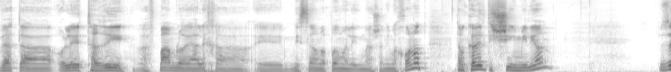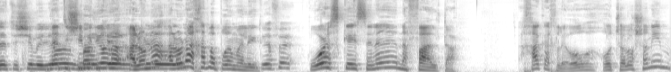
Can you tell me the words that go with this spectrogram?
ואתה עולה טרי, ואף פעם לא היה לך אה, ניסיון בפרמייר ליג מהשנים האחרונות, אתה מקבל 90 מיליון. זה 90 זה מיליון, 90 banker, מיליון על עונה- כאילו- על עונה אחת בפרמייר ליג. יפה. worst case scenario, נפלת. אחר כך, לאורך עוד שלוש שנים,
